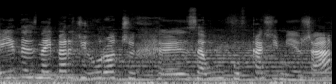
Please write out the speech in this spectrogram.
Jeden z najbardziej uroczych e, zaułków Kazimierza, e,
